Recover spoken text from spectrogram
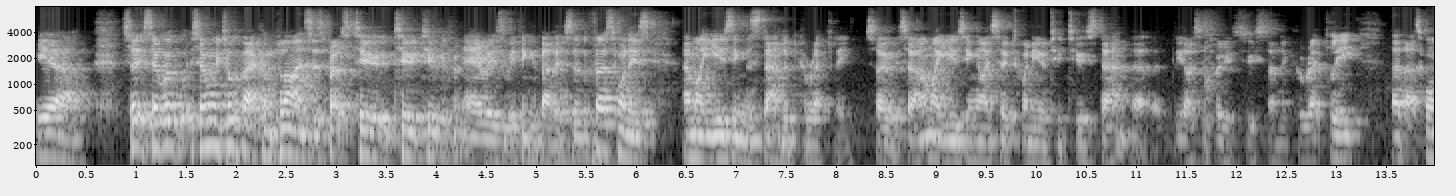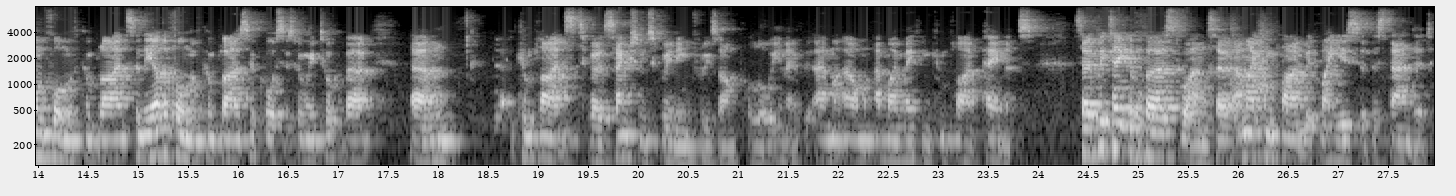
Yeah. So, so, so when we talk about compliance, there's perhaps two, two, two different areas that we think about it. So the first one is, am I using the standard correctly? So, so am I using ISO 20022 stand, uh, the ISO 20022 standard correctly? Uh, that's one form of compliance. And the other form of compliance, of course, is when we talk about um, compliance to sanction screening, for example, or you know, am, am, am I making compliant payments? So if we take the first one, so am I compliant with my use of the standard?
